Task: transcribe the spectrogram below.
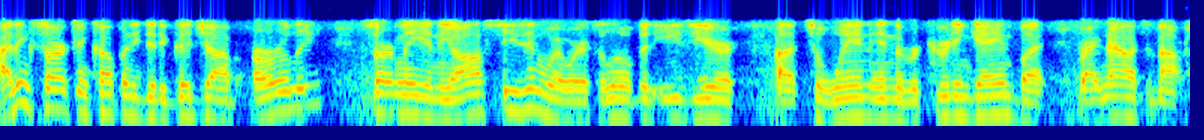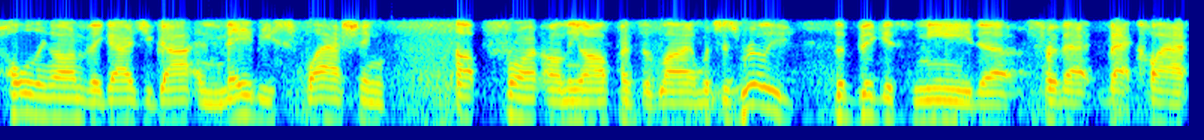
I think Sark and company did a good job early, certainly in the off season where, where it's a little bit easier uh, to win in the recruiting game. But right now it's about holding on to the guys you got and maybe splashing up front on the offensive line, which is really the biggest need uh, for that, that class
